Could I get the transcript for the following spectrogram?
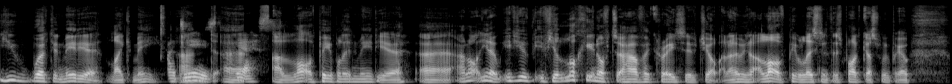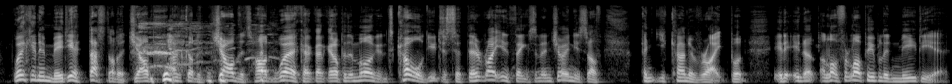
You worked in media like me. I did. And, uh, yes. A lot of people in media, uh, and you know, if you if you're lucky enough to have a creative job, and I mean, a lot of people listening to this podcast will go, "Working in media, that's not a job. I've got a job. It's hard work. I've got to get up in the morning. It's cold. You just sit there writing things and enjoying yourself." And you're kind of right, but in, in a, a, lot for a lot of people in media,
